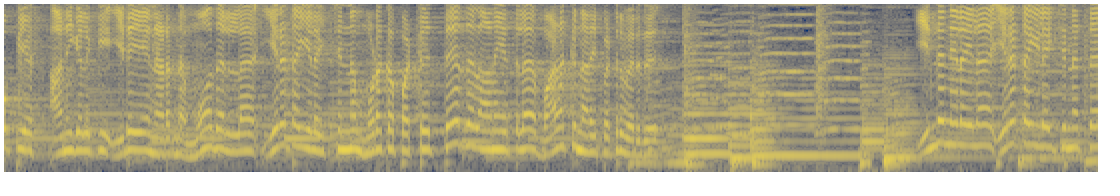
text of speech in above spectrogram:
ஓபிஎஸ் அணிகளுக்கு இடையே நடந்த மோதல்ல இரட்டை இலை சின்னம் முடக்கப்பட்டு தேர்தல் ஆணையத்துல வழக்கு நடைபெற்று வருது. இந்த நிலையில இரட்டை இலை சின்னத்தை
